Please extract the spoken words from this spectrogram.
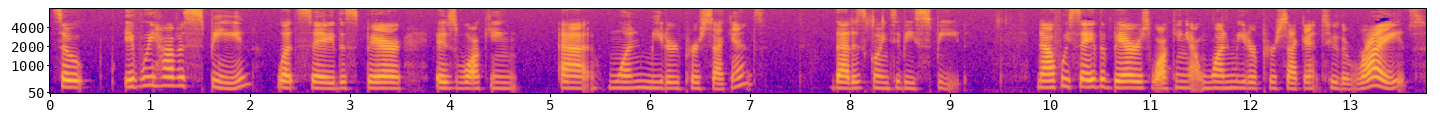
So if we have a speed, let's say this bear is walking at 1 meter per second, that is going to be speed. Now, if we say the bear is walking at 1 meter per second to the right,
